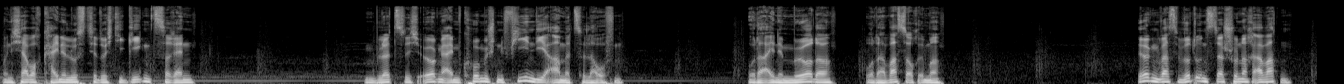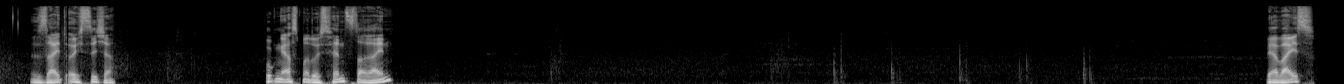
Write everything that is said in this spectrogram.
Und ich habe auch keine Lust, hier durch die Gegend zu rennen plötzlich irgendeinem komischen Vieh in die Arme zu laufen. Oder einem Mörder oder was auch immer. Irgendwas wird uns da schon noch erwarten. Seid euch sicher. Gucken erstmal durchs Fenster rein. Wer weiß.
